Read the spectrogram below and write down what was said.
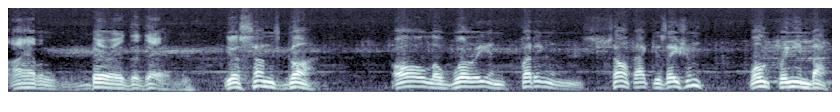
I haven't buried the dead. Your son's gone. All the worry and fretting and self-accusation won't bring him back.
